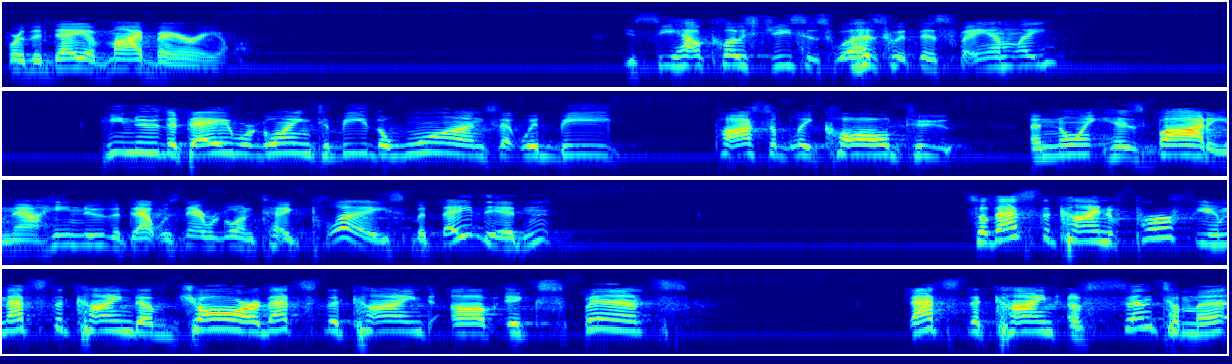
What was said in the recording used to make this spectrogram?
for the day of my burial. You see how close Jesus was with this family? He knew that they were going to be the ones that would be possibly called to anoint his body. Now, he knew that that was never going to take place, but they didn't. So that's the kind of perfume, that's the kind of jar, that's the kind of expense, that's the kind of sentiment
